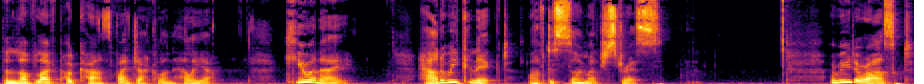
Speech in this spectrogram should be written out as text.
the Love Life podcast by Jacqueline Hellyer. Q&A. How do we connect after so much stress? A reader asked,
